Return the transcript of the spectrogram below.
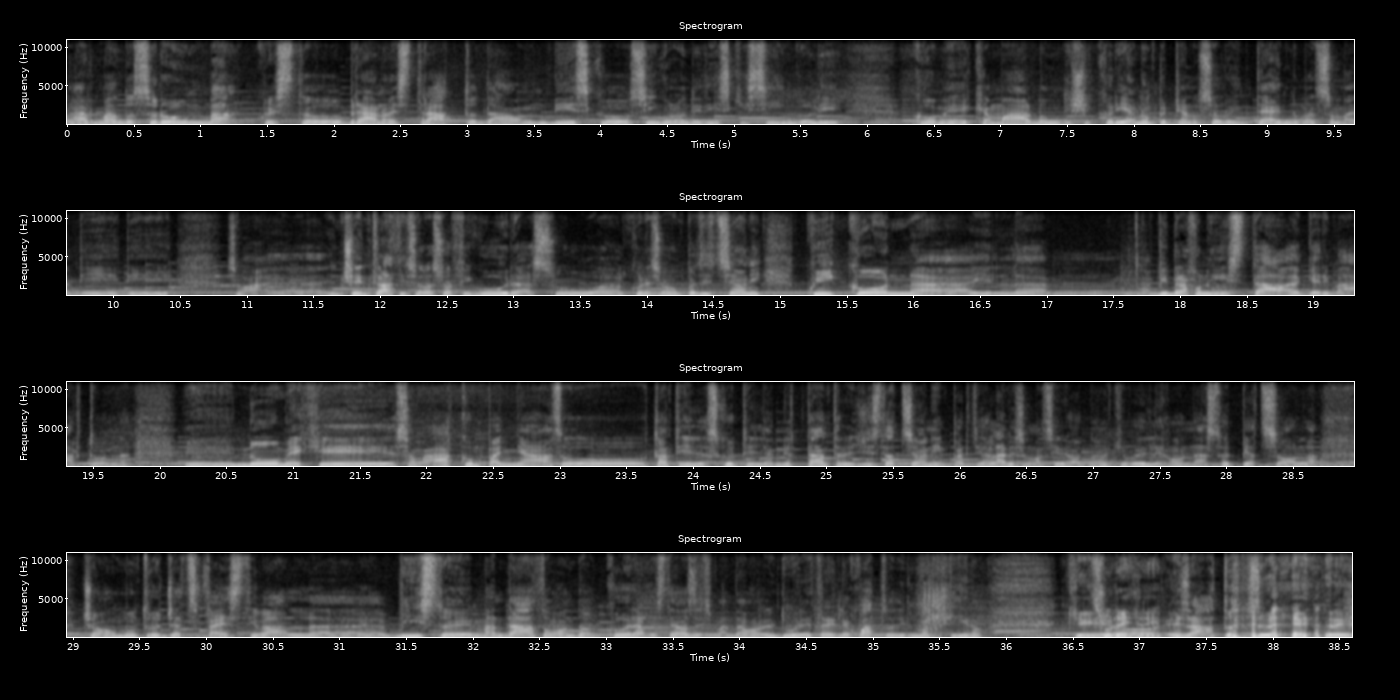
Armando Sorumba, questo brano è estratto da un disco singolo, non dei dischi singoli come camo album di Ciccoria, non per piano solo intendo, ma insomma, di, di, insomma eh, incentrati sulla sua figura, su alcune sue composizioni, qui con eh, il um, vibrafonista Gary Barton, eh, nome che insomma, ha accompagnato tanti degli ascolti degli anni 80, registrazioni, in particolare insomma, si ricordano anche quelle con Astor Piazzolla, cioè un Montreux Jazz Festival eh, visto e mandato quando ancora queste cose ci mandavano le 2, le 3, le 4 del mattino che su Rai 3. Esatto, su Rai 3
